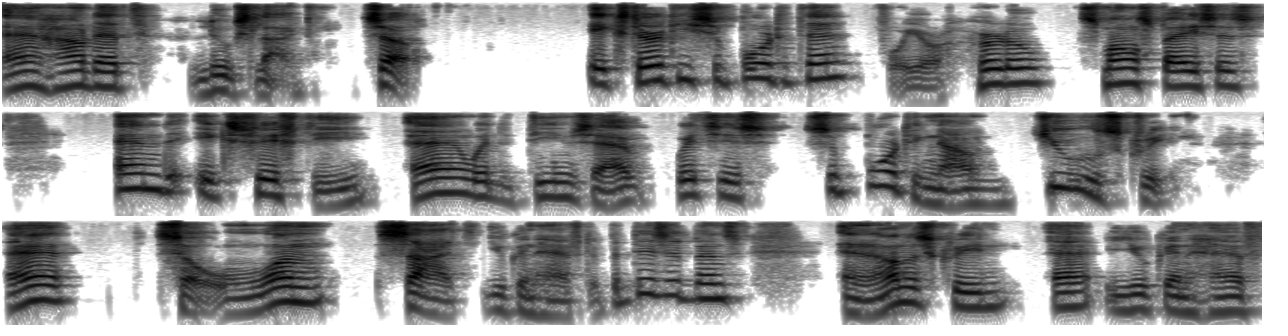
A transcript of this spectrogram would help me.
uh, how that looks like. So X30 supported there for your hurdle, small spaces, and the X50 and with the Teams app, which is supporting now dual screen. And so on one side you can have the participants, and another screen you can have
